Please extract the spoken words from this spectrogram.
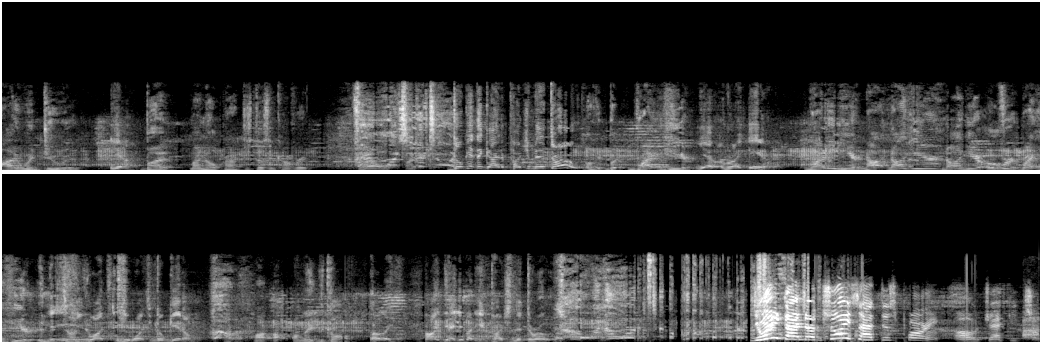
I would do it, Yeah. but my malpractice doesn't cover it. So, I- Go get the guy to punch him in the throat. okay, but right here, Yeah, right there. right in here, not not here, not here, over right here in the He jugular. wants. He wants to go get him. I, I, I'll make the call. Oh, all right, Dad, you about to get punched in the throat. You ain't got no choice at this point. Oh, Jackie Chan.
